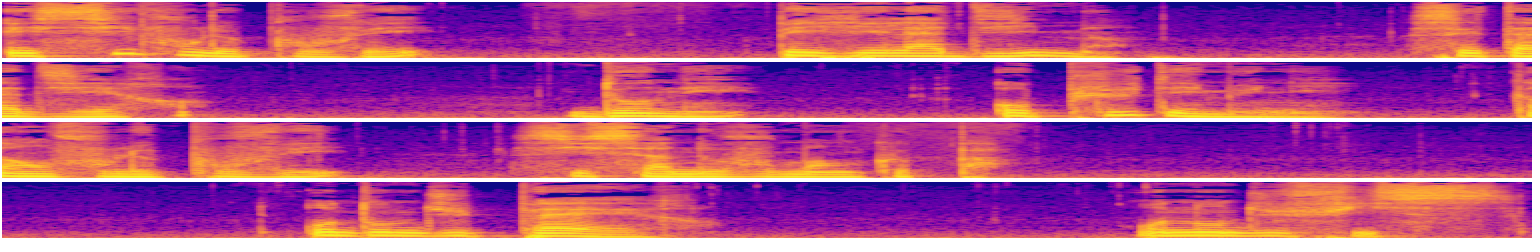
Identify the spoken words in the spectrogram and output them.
Et si vous le pouvez, Payez la dîme, c'est-à-dire donner aux plus démunis quand vous le pouvez, si ça ne vous manque pas. Au nom du Père, au nom du Fils,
